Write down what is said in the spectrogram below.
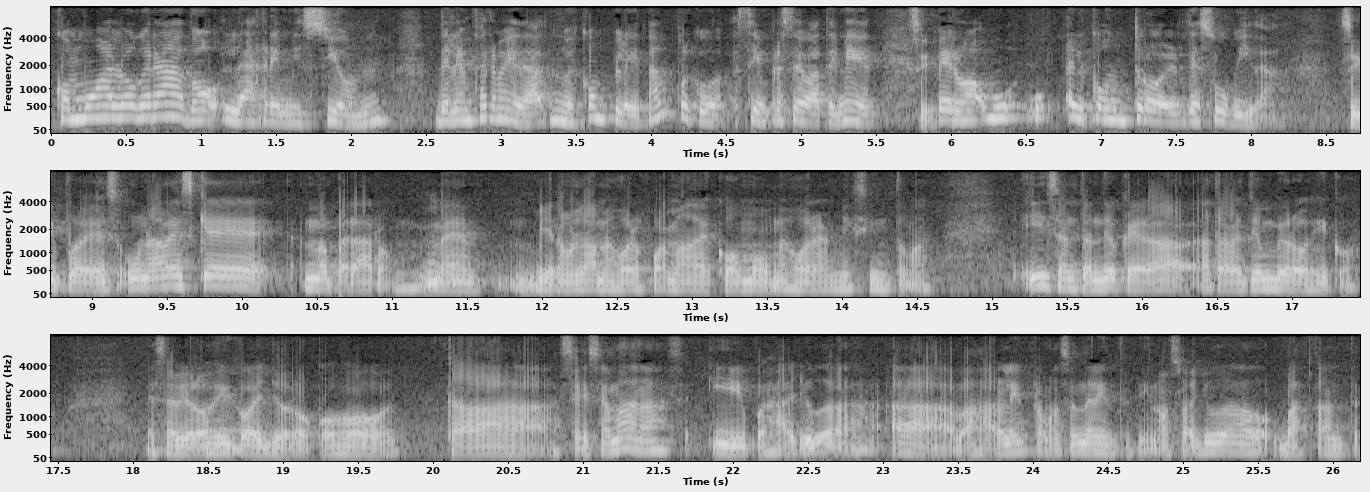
¿cómo ha logrado la remisión de la enfermedad? No es completa, porque siempre se va a tener, pero el control de su vida. Sí, pues una vez que me operaron, me vieron la mejor forma de cómo mejorar mis síntomas y se entendió que era a través de un biológico. Ese biológico yo lo cojo cada seis semanas y pues ayuda a bajar la inflamación del intestino. Eso ha ayudado bastante.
